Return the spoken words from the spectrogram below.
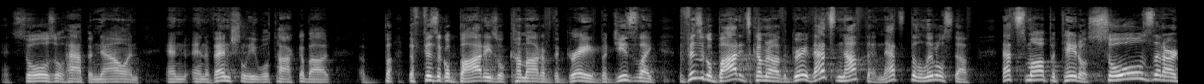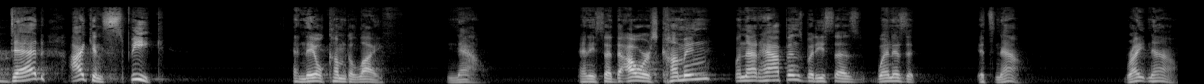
And souls will happen now, and, and, and eventually we'll talk about uh, the physical bodies will come out of the grave. But Jesus like, the physical bodies coming out of the grave, that's nothing. That's the little stuff. That's small potato. Souls that are dead, I can speak, and they'll come to life now. And he said, the hour is coming when that happens, but he says, when is it? It's now. Right now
